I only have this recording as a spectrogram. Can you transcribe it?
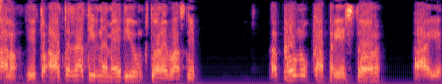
uh, Áno, je to alternatívne médium, ktoré vlastne ponúka priestor aj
